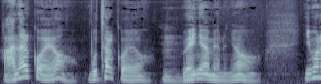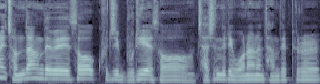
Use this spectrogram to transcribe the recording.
안 할 거예요, 못 할 거예요. 음. 왜냐하면은요. 이번에 전당대회에서 굳이 무리해서 자신들이 원하는 당대표를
